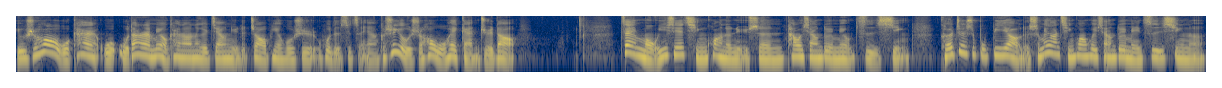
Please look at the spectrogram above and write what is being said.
有时候我看我我当然没有看到那个江女的照片，或是或者是怎样，可是有时候我会感觉到。在某一些情况的女生，她会相对没有自信，可是这是不必要的。什么样的情况会相对没自信呢？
